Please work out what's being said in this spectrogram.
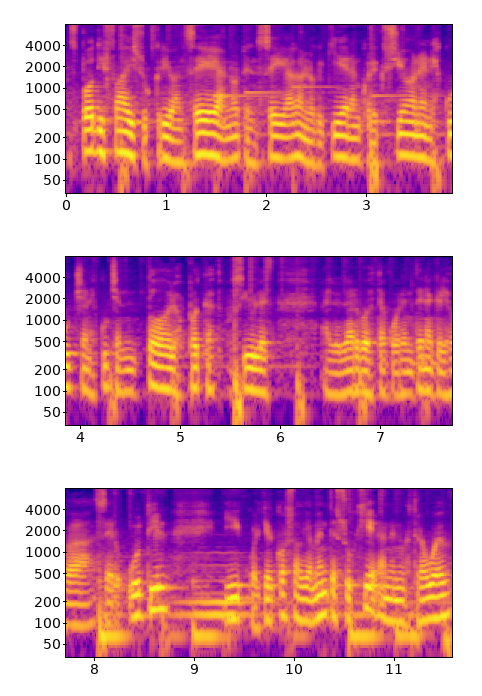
Spotify, suscríbanse, anótense, hagan lo que quieran, coleccionen, escuchen, escuchen todos los podcasts posibles a lo largo de esta cuarentena que les va a ser útil y cualquier cosa obviamente sugieran en nuestra web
